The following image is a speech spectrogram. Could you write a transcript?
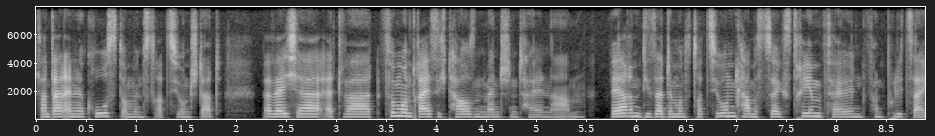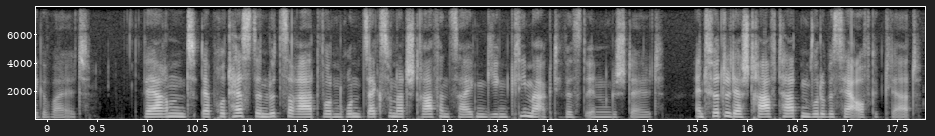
fand dann eine Großdemonstration statt, bei welcher etwa 35.000 Menschen teilnahmen. Während dieser Demonstration kam es zu extremen Fällen von Polizeigewalt. Während der Proteste in Lützerath wurden rund 600 Strafanzeigen gegen KlimaaktivistInnen gestellt. Ein Viertel der Straftaten wurde bisher aufgeklärt.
